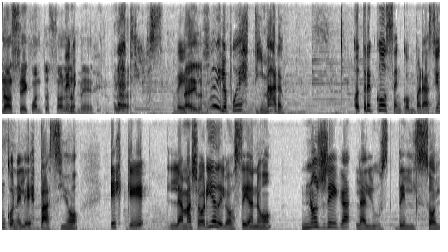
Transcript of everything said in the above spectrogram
No, sé cuántos son de los me- metros. Claro. Nadie lo sabe. Nadie lo sabe. Nadie lo puede estimar. Otra cosa en comparación con el espacio es que la mayoría del océano no llega la luz del sol.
